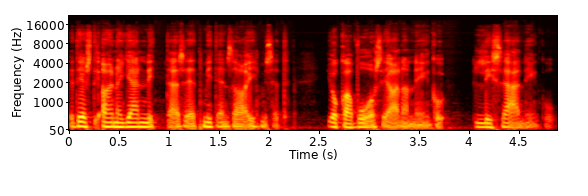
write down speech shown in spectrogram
ja tietysti aina jännittää se, että miten saa ihmiset joka vuosi aina niin kuin lisää niin kuin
